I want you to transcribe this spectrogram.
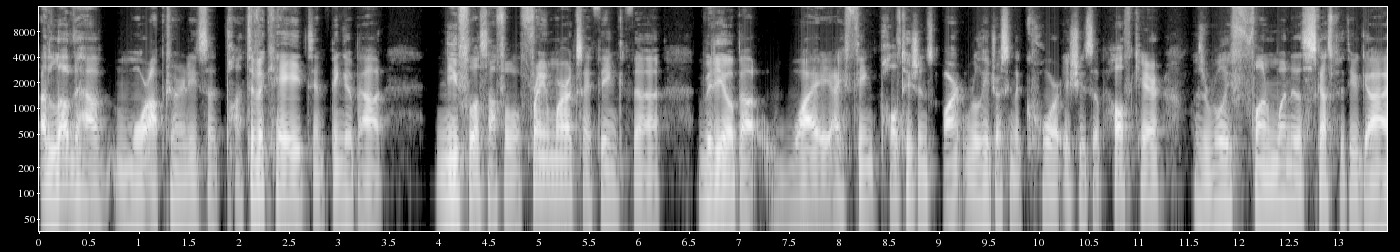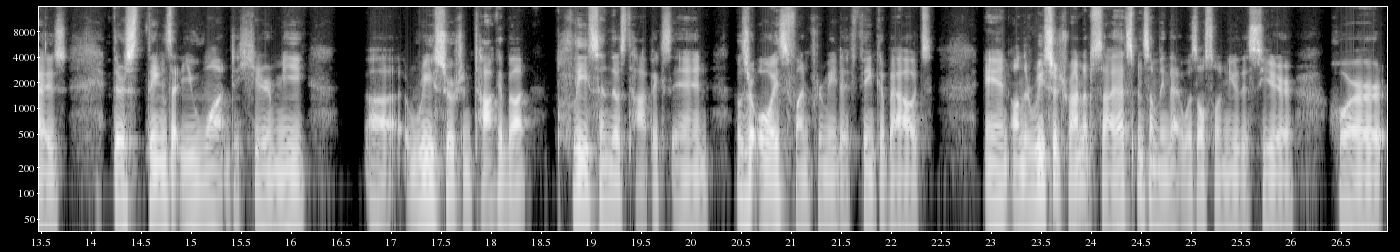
I'd love to have more opportunities to pontificate and think about new philosophical frameworks. I think the video about why I think politicians aren't really addressing the core issues of healthcare was a really fun one to discuss with you guys. There's things that you want to hear me uh, research and talk about, please send those topics in. Those are always fun for me to think about. And on the research roundup side, that's been something that was also new this year, where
